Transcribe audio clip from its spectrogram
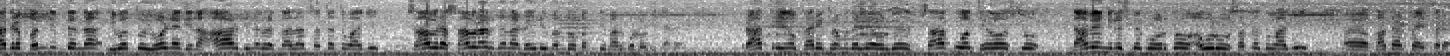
ಆದರೆ ಬಂದಿದ್ದನ್ನ ಇವತ್ತು ಏಳನೇ ದಿನ, ಆರು ದಿನಗಳ ಕಾಲ ಸತತವಾಗಿ ಸಾವಿರ, ಸಾವಿರಾರು ಜನ ಡೈಲಿ ಬಂದು ಭಕ್ತಿ ಮಾಡ್ಕೊಂಡು ಹೋಗಿದ್ದಾರೆ. ರಾತ್ರಿಯೂ ಕಾರ್ಯಕ್ರಮದಲ್ಲಿ ಅವ್ರಿಗೆ ಸಾಕು ಅಂತ ಹೇಳುವಷ್ಟು ನಾವೇ ನಿಲ್ಲಿಸಬೇಕು ಹೊರತು ಅವರು ಸತತವಾಗಿ ಮಾತಾಡ್ತಾ ಇರ್ತಾರೆ.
